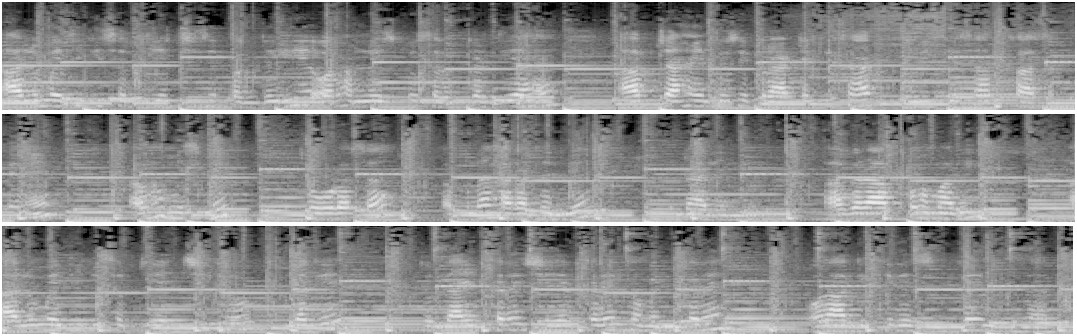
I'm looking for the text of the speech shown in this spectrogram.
आलू मेथी की सब्ज़ी अच्छे से पक गई है और हमने इसको सर्व कर दिया है। आप चाहें तो इसे पराठे के साथ, पूरी के साथ खा सकते हैं। अब हम इसमें थोड़ा सा अपना हरा धनिया डालेंगे। अगर आपको हमारी आलू मेथी की सब्ज़ी अच्छी हो, लगे लाइक करें शेयर करें कमेंट करें और आगे की रेसिपी का इंतज़ार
